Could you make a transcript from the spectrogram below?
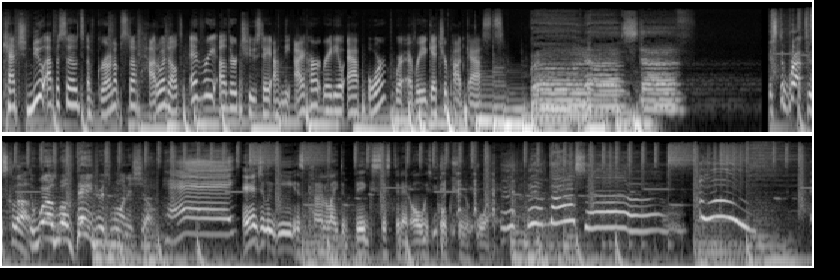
Catch new episodes of Grown Up Stuff How to Adult every other Tuesday on the iHeartRadio app or wherever you get your podcasts. Grown up stuff. It's the Breakfast Club, the world's most dangerous morning show. Hey! Angela Yee is kind of like the big sister that always pokes you in the forehead.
